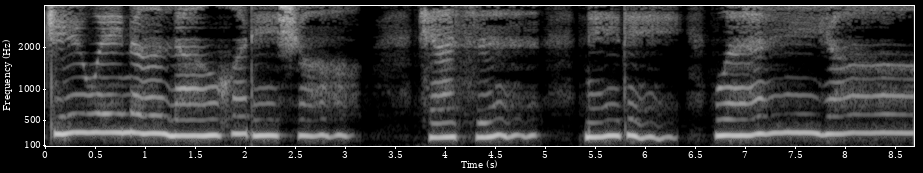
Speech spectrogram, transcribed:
只为那浪花的手恰似你的温柔。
